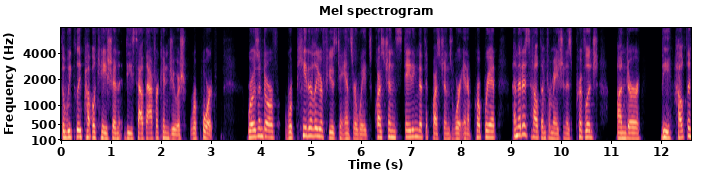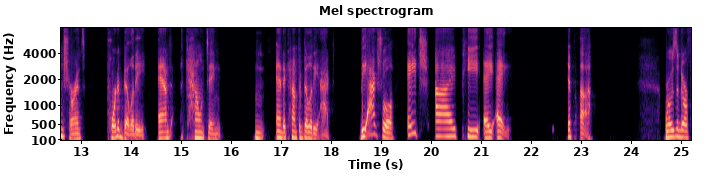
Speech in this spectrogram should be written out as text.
the weekly publication, The South African Jewish Report. Rosendorff repeatedly refused to answer Wade's questions, stating that the questions were inappropriate and that his health information is privileged under the Health Insurance Portability and Accounting mm, and Accountability Act the actual HIPAA. HIPAA. Rosendorff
